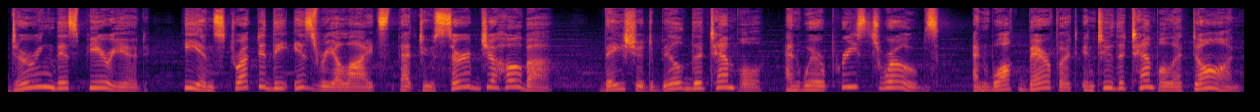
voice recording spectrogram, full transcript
During this period, he instructed the Israelites that to serve Jehovah, they should build the temple and wear priests' robes and walk barefoot into the temple at dawn,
